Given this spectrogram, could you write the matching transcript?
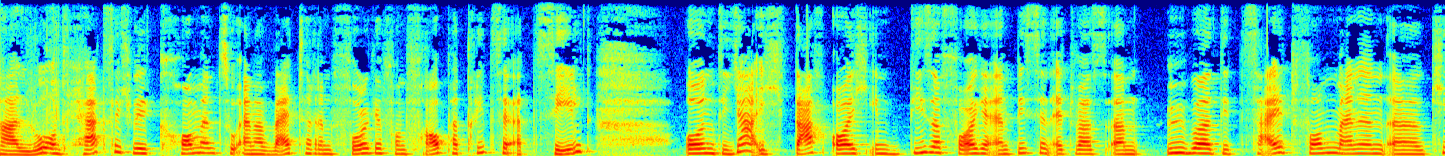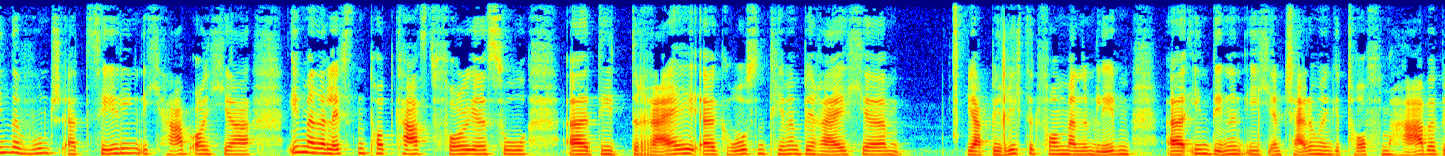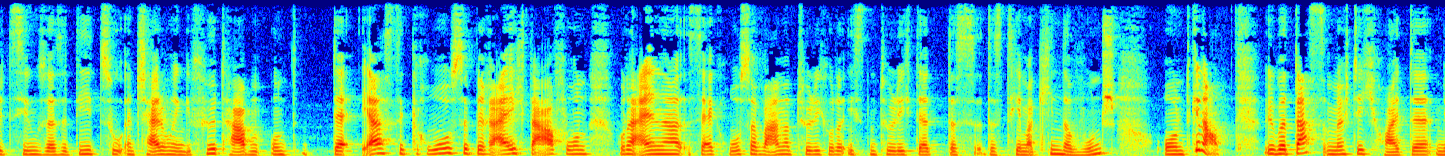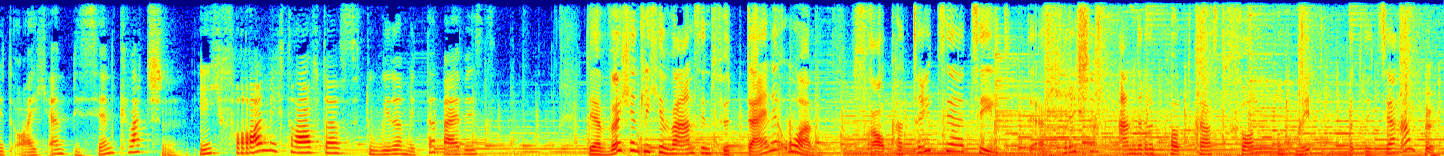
Hallo und herzlich willkommen zu einer weiteren Folge von Frau Patrizia erzählt. Und ja, ich darf euch in dieser Folge ein bisschen etwas ähm, über die Zeit von meinem äh, Kinderwunsch erzählen. Ich habe euch ja in meiner letzten Podcast-Folge so äh, die drei äh, großen Themenbereiche ja, berichtet von meinem Leben, äh, in denen ich Entscheidungen getroffen habe, beziehungsweise die zu Entscheidungen geführt haben. Und der erste große Bereich davon oder einer sehr großer war natürlich oder ist natürlich der, das, das Thema Kinderwunsch. Und genau, über das möchte ich heute mit euch ein bisschen quatschen. Ich freue mich drauf, dass du wieder mit dabei bist. Der wöchentliche Wahnsinn für deine Ohren. Frau Patricia erzählt, der erfrischend andere Podcast von und mit Patricia Hampel.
